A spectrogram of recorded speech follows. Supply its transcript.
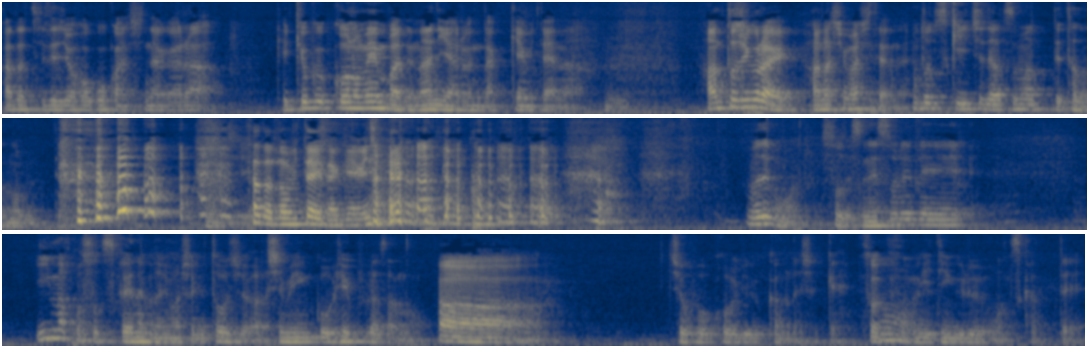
形で情報交換しながら結局このメンバーで何やるんだっけみたいな。うん。半年ぐらい話しましたよね。本当月1で集まってただ飲むって ただ飲みたいだけみたいな。まあでもそうですね。それで今こそ使えなくなりましたけど当時は市民交流プラザのあ情報交流館でしたっけ？そうですね。のミーティングルームを使って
